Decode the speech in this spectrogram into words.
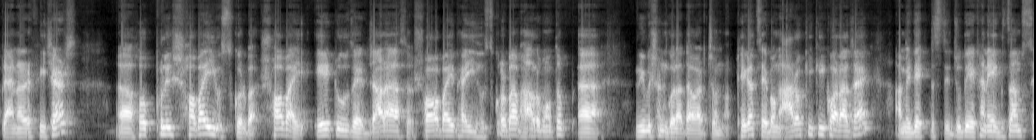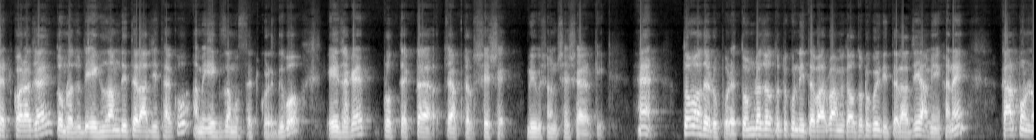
প্ল্যানারের ফিচার্স হোপফুলি সবাই ইউজ করবা, সবাই এ টু জেড যারা আছে, সবাই ভাই ইউজ করবা ভালো মতো রিভিশনগুলা দেওয়ার জন্য, ঠিক আছে? এবং আরও কি কি করা যায়, আমি দেখতেছি। যদি এখানে এক্সাম সেট করা যায়, তোমরা যদি এক্সাম দিতে রাজি থাকো, আমি এক্সামও সেট করে দিব। এই জায়গায় প্রত্যেকটা চ্যাপ্টার শেষে রিভিশন শেষে আর কি হ্যাঁ? তোমাদের উপরে, তোমরা যতটুকু নিতে পারবে, আমি ততটুকুই দিতে রাজি, আমি এখানে কার্পণ্য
